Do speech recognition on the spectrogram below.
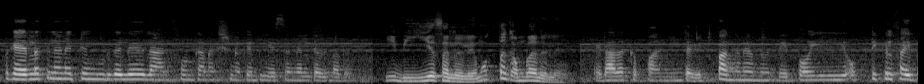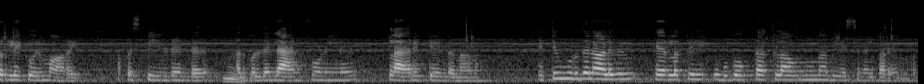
ഇപ്പോൾ കേരളത്തിലാണ് ഏറ്റവും കൂടുതൽ ലാൻഡ് ഫോൺ കണക്ഷനൊക്കെ ബി എസ് എൻ എല്ലിന്റെ ഉള്ളത്. ഈ ബി എസ് എൻ എൽ മൊത്തം കംപ്ലൈന്റ് അല്ലേ? എടാ അതൊക്കെ പണ്ട് ഇപ്പം അങ്ങനെയൊന്നുമില്ല. ഇപ്പോൾ ഈ ഒപ്റ്റിക്കൽ ഫൈബറിലേക്ക് ഒരു മാറി. അപ്പോൾ സ്പീഡ് ഉണ്ട്. അതുപോലെ തന്നെ ലാൻഡ് ഫോണിന് ക്ലാരിറ്റി ഉണ്ടെന്നാണ്. ഏറ്റവും കൂടുതൽ ആളുകൾ കേരളത്തിൽ ഉപഭോക്താക്കളാവുന്നു എന്നാണ് ബി എസ് എൻ എൽ പറയുന്നത്.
